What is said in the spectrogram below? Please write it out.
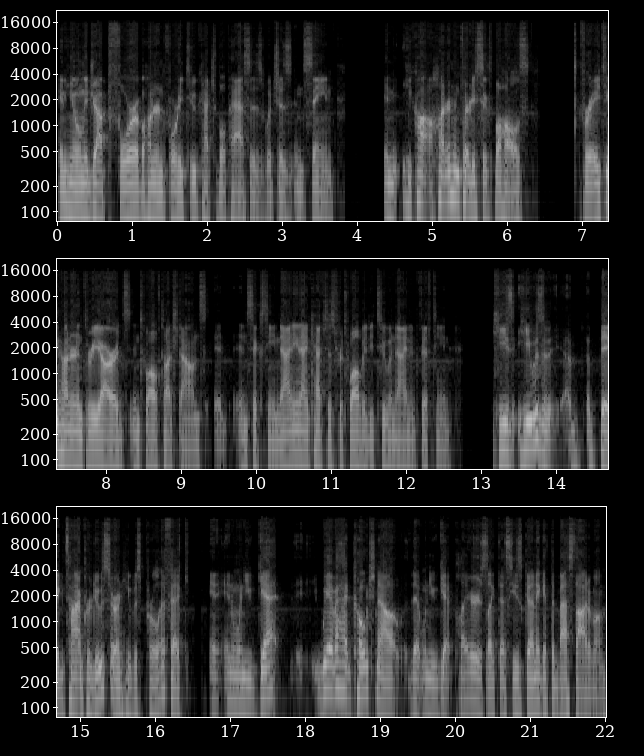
and he only dropped four of 142 catchable passes, which is insane. And he caught 136 balls for 1,803 yards and 12 touchdowns in, in 16, 99 catches for 1282 and 9 and 15. He's he was a, a, a big time producer and he was prolific. And, and when you get, we have a head coach now that when you get players like this, he's going to get the best out of them.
